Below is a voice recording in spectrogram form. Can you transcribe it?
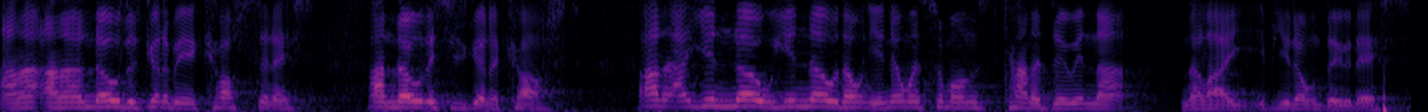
And I, and I know there's going to be a cost to this. I know this is going to cost. And uh, you know, you know, don't you? You know when someone's kind of doing that, and they're like, if you don't do this.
